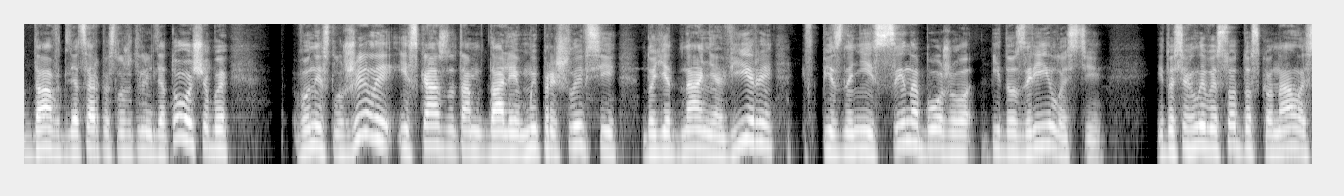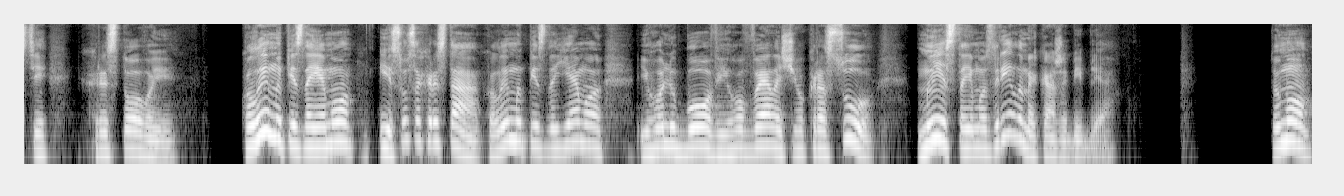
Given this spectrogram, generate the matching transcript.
дав для церкви служителів для того, щоб вони служили, і сказано там далі: ми прийшли всі до єднання віри, в пізнанні Сина Божого і до зрілості, і досягли висот досконалості Христової. Коли ми пізнаємо Ісуса Христа, коли ми пізнаємо Його любов, Його велич, Його красу, ми стаємо зрілими, каже Біблія. Тому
